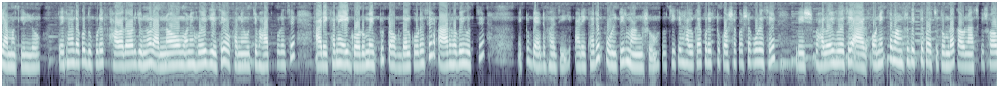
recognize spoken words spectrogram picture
জামা কিনলো। তো এখানে দেখো দুপুরে খাওয়া দাওয়ার জন্য রান্নাও মানে হয়ে গিয়েছে, ওখানে হচ্ছে ভাত করেছে আর এখানে এই গরমে একটু টক ডাল করেছে। আর হবে হচ্ছে একটু ব্যাট ভাজি। আর এখানে পোলট্রির মাংস। তো চিকেন হালকা করে একটু কষা কষা করেছে। বেশ ভালোই হয়েছে। আর অনেকটা মাংস দেখতে পাচ্ছ তোমরা, কারণ আজকে সব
